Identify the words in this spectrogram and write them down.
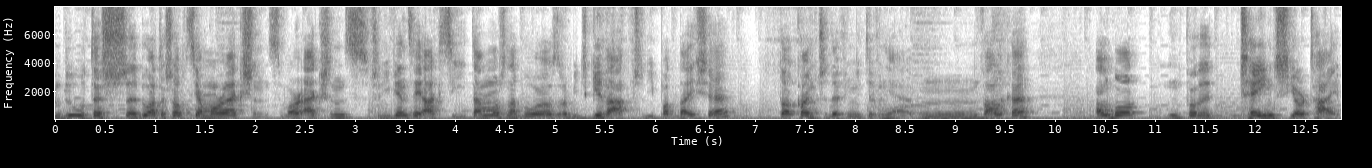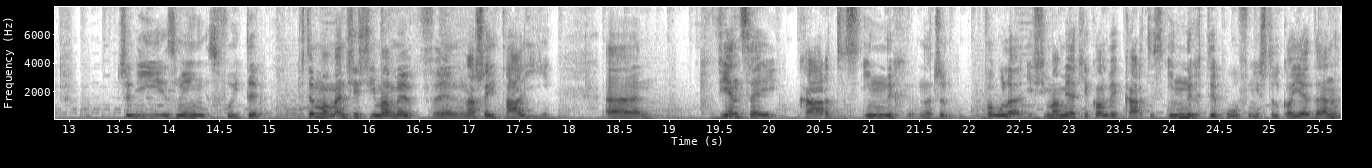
Był też, była też opcja More Actions. More Actions, czyli więcej akcji. I tam można było zrobić Give Up, czyli poddaj się. To kończy definitywnie mm, walkę. Albo mm, Change Your Type, czyli zmień swój typ. W tym momencie, jeśli mamy w naszej talii e, więcej kart z innych, znaczy w ogóle, jeśli mamy jakiekolwiek karty z innych typów niż tylko jeden,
